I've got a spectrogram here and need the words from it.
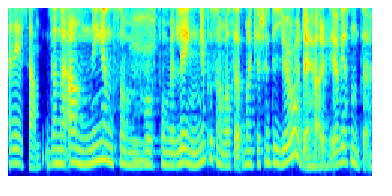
mm, den här amningen som mm. hålls på med länge på samma sätt, man kanske inte gör det här. Jag vet inte.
